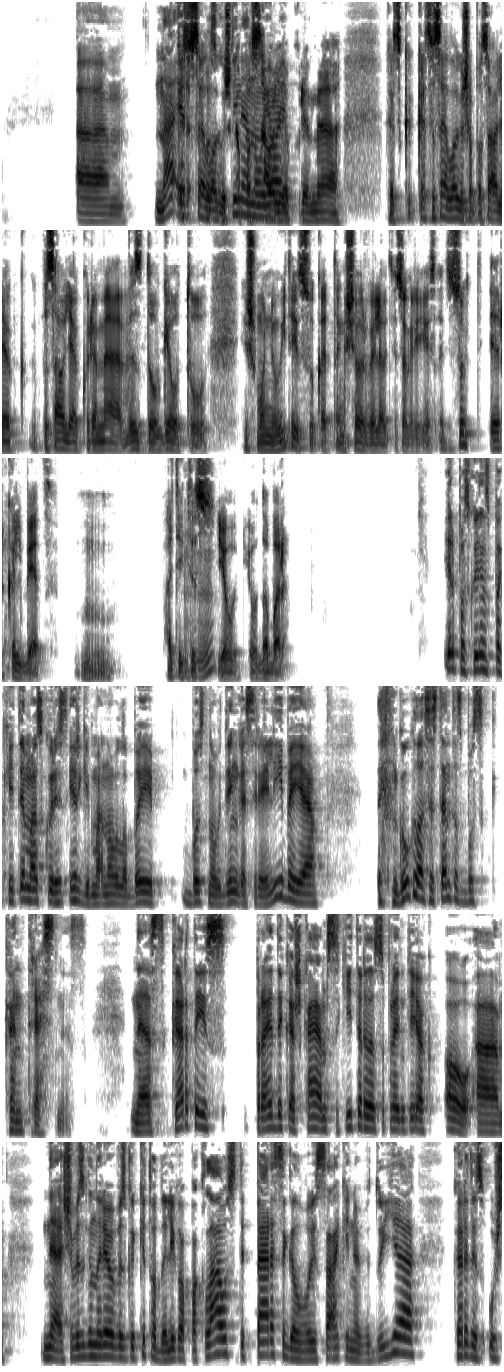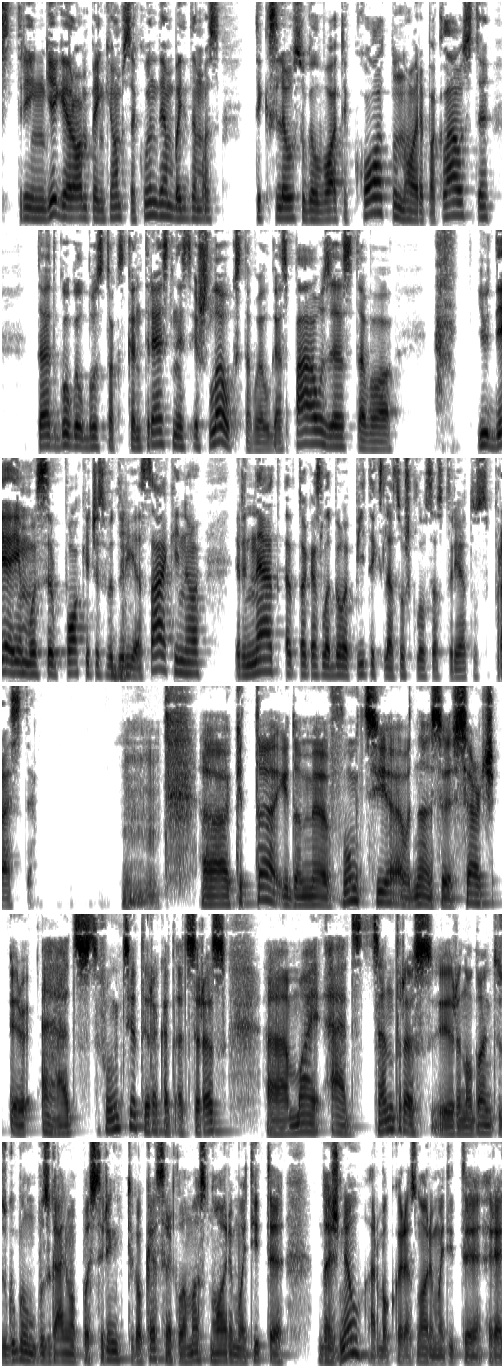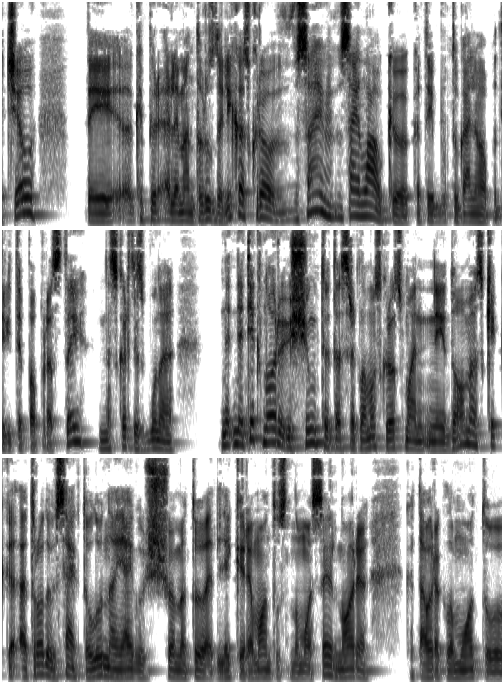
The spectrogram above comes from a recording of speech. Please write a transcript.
Um, Na ir visai logiška pasaulyje, naujoji... kuriame, kas, kas visai logiška pasaulyje, pasaulyje, kuriame vis daugiau tų išmanių įtaisų, kad anksčiau ir vėliau tiesiog reikės atsisukti ir kalbėti. Mm, ateitis mhm. jau, jau dabar. Ir paskutinis pakeitimas, kuris irgi, manau, labai bus naudingas realybėje, Google asistentas bus kantresnis. Nes kartais pradedi kažką jam sakyti ir tada supranti, jog, o, oh, um, ne, aš visgi norėjau visgo kito dalyko paklausti, persigalvoju sakinio viduje, kartais užstringi gerom penkiom sekundėm, bandydamas tiksliau sugalvoti, ko tu nori paklausti, tad Google bus toks kantresnis, išlauks tavo ilgas pauzes, tavo judėjimus ir pokyčius viduryje sakinio ir net tokias labiau apytikslės užklausas turėtų suprasti. Mhm. Kita įdomi funkcija vadinasi Search ir Ads funkcija, tai yra, kad atsiras My Ads centras ir naudojantis Google bus galima pasirinkti, kokias reklamas nori matyti dažniau arba kurias nori matyti rečiau. Tai kaip ir elementarus dalykas, kurio visai, visai laukiu, kad tai būtų galima padaryti paprastai, nes kartais būna ne, ne tiek noriu išjungti tas reklamas, kurios man neįdomios, kiek atrodo visai aktualu, na, jeigu šiuo metu atlieki remontus namuose ir nori, kad tau reklamuotų,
